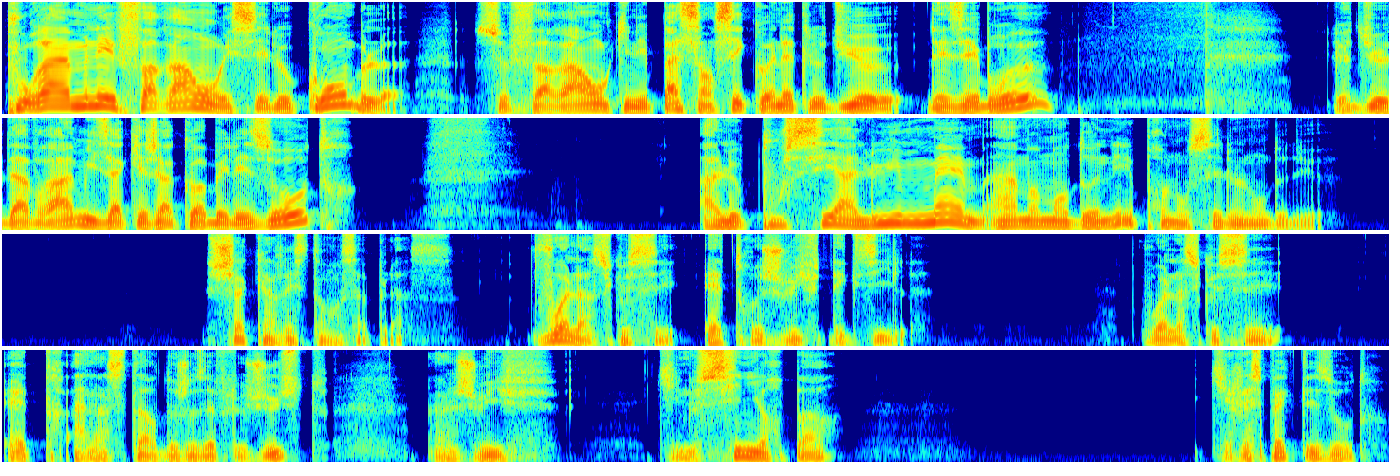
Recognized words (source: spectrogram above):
pour amener Pharaon, et c'est le comble, ce Pharaon qui n'est pas censé connaître le Dieu des Hébreux, le Dieu d'Abraham, Isaac et Jacob et les autres, à le pousser à lui-même, à un moment donné, prononcer le nom de Dieu. Chacun restant à sa place. Voilà ce que c'est être juif d'exil. Voilà ce que c'est être, à l'instar de Joseph le Juste, un juif qui ne s'ignore pas, qui respecte les autres,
